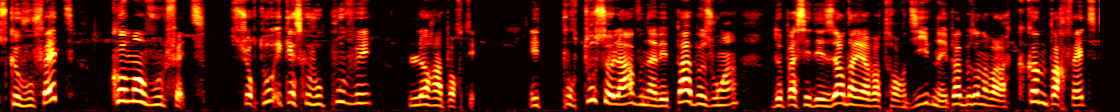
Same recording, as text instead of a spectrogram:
ce que vous faites, comment vous le faites, surtout, et qu'est-ce que vous pouvez leur apporter. Et pour tout cela, vous n'avez pas besoin de passer des heures derrière votre ordi, vous n'avez pas besoin d'avoir la com parfaite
